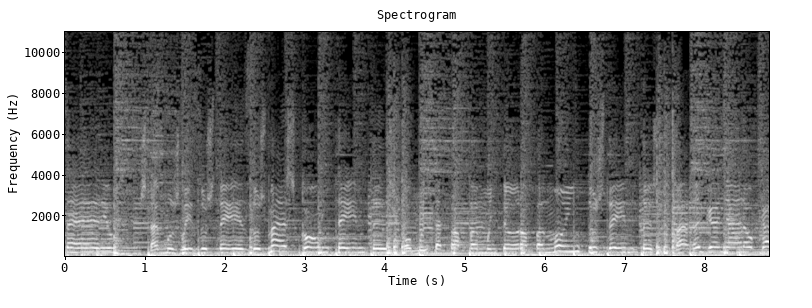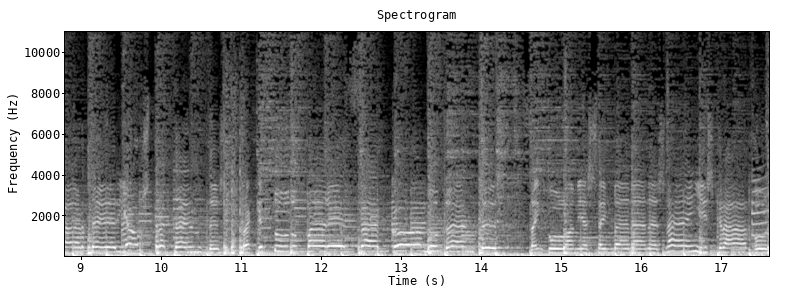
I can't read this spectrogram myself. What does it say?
sério. Estamos lisos, tesos, mas contentes Com muita tropa, muita Europa, muitos dentes Para ganhar ao carter e aos Para que tudo pareça como dantes Sem colónias, sem bananas, nem escravos.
